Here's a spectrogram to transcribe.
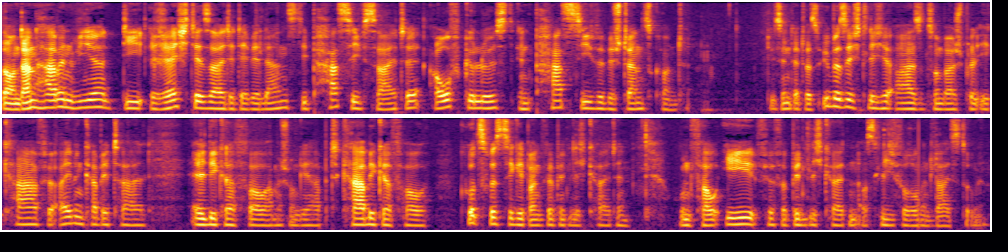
So, und dann haben wir die rechte Seite der Bilanz, die Passivseite, aufgelöst in passive Bestandskonten. Die sind etwas übersichtlicher, also zum Beispiel EK für Eigenkapital, LBKV haben wir schon gehabt, KBKV, kurzfristige Bankverbindlichkeiten und VE für Verbindlichkeiten aus Lieferungen und Leistungen.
